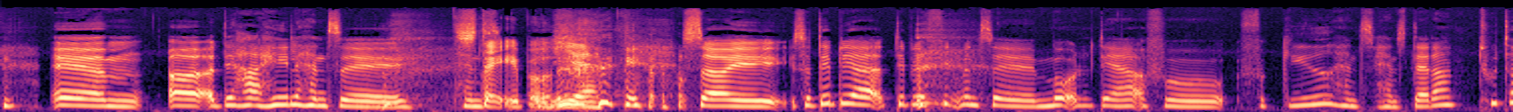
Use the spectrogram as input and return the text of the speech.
øhm, og, og det har hele hans... Øh, hans Stab også. Ja. Så, øh, så det, bliver, det bliver filmens øh, mål, det er at få, få givet hans, hans datter, Tuta,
